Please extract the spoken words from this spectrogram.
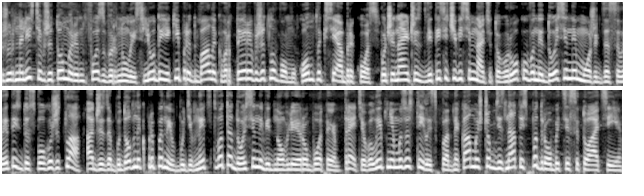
журналістів Житомир.Інфо звернулись люди, які придбали квартири в житловому комплексі Абрикос. Починаючи з 2018 року, вони досі не можуть заселитись до свого житла, адже забудовник припинив будівництво та досі не відновлює роботи. 3 липня ми зустрілись з вкладниками, щоб дізнатись подробиці ситуації.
